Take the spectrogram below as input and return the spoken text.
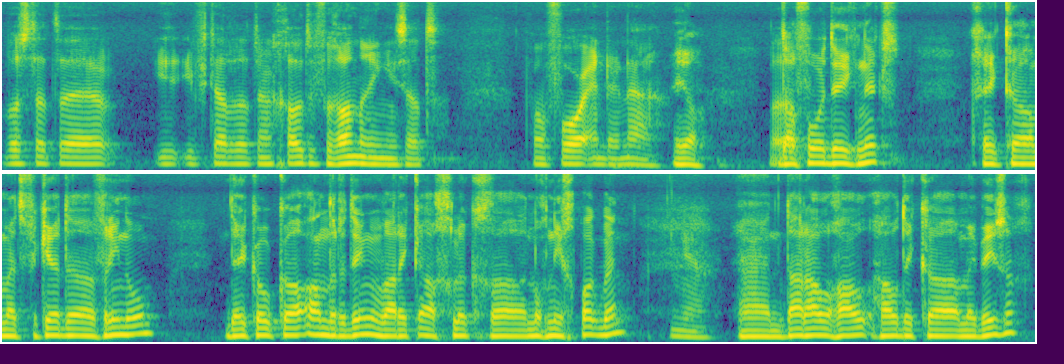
Was dat, eh, je, je vertelde dat er een grote verandering in zat van voor en daarna. ja. Wat- Daarvoor deed ik niks. Ging ik eh, met verkeerde vrienden om. Deed ik ook eh, andere dingen waar ik gelukkig nog niet gepakt ben. Ja. En daar hou, hou, houd ik mee bezig.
